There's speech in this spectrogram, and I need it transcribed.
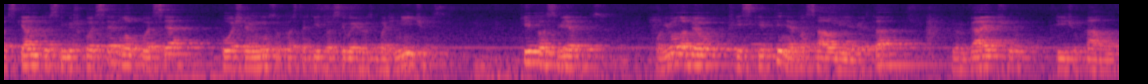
paskendusi miškuose ir laukuose, puošia ir mūsų pastatytos įvairios bažnyčios, kitos vietos, o juo labiau išskirtinė pasaulyje vieta - Jurgaičių kryžių kalnas.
